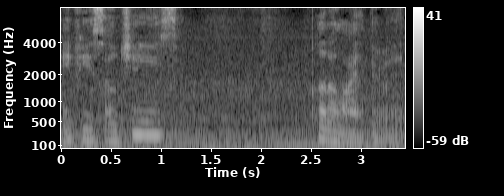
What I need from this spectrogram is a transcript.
if you so choose, put a line through it.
